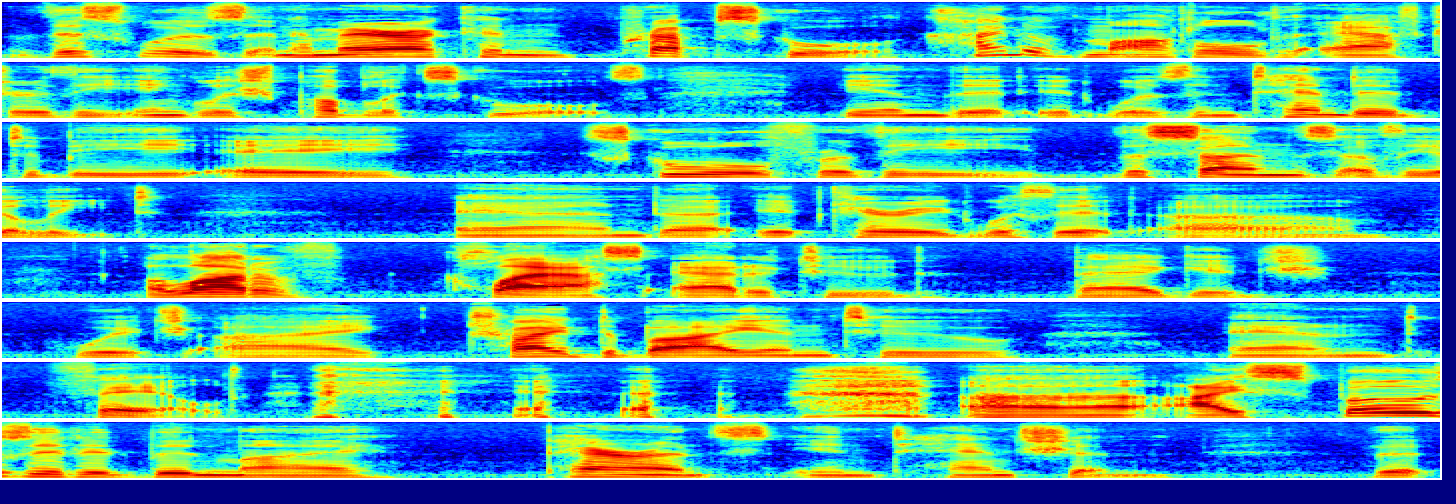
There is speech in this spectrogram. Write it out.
This was an American prep school, kind of modeled after the English public schools, in that it was intended to be a school for the, the sons of the elite. And uh, it carried with it um, a lot of class attitude baggage, which I tried to buy into and failed. uh, I suppose it had been my parents' intention that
